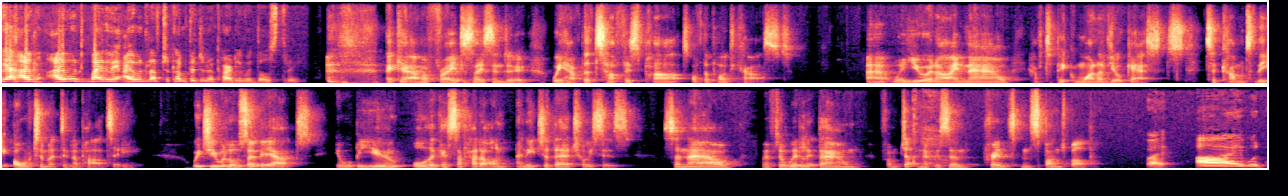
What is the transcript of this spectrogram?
Yeah, I, I would. By the way, I would love to come to dinner party with those three. okay, I'm afraid to say, Sindhu, we have the toughest part of the podcast. Uh, where you and I now have to pick one of your guests to come to the ultimate dinner party, which you will also be at. It will be you, all the guests I've had on, and each of their choices. So now we have to whittle it down from Jack Nicholson, Prince, and SpongeBob. Right. I would.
